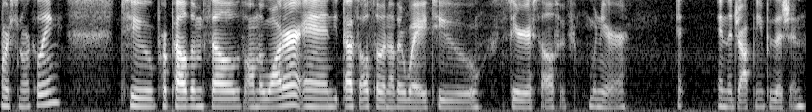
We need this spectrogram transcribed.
or snorkeling, to propel themselves on the water, and that's also another way to steer yourself if when you're in the drop knee position.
